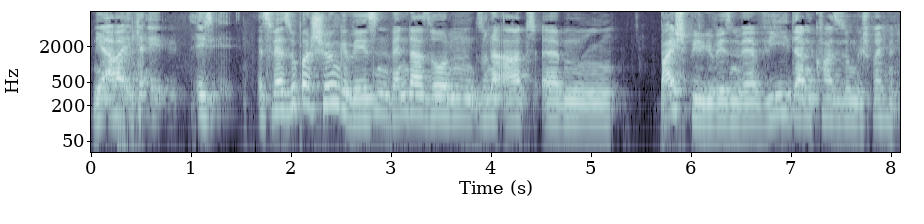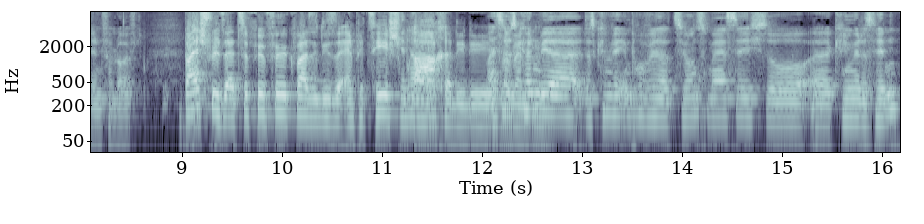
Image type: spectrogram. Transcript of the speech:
Nee, aber ich, ich, es wäre super schön gewesen, wenn da so, ein, so eine Art ähm, Beispiel gewesen wäre, wie dann quasi so ein Gespräch mit denen verläuft. Beispielsätze für, für quasi diese NPC-Sprache, die die Genau. Meinst du, das können wir, das können wir improvisationsmäßig so, äh, kriegen wir das hin?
